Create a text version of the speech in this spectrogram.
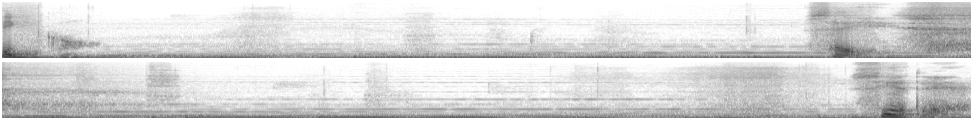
5. Seis. Siete.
